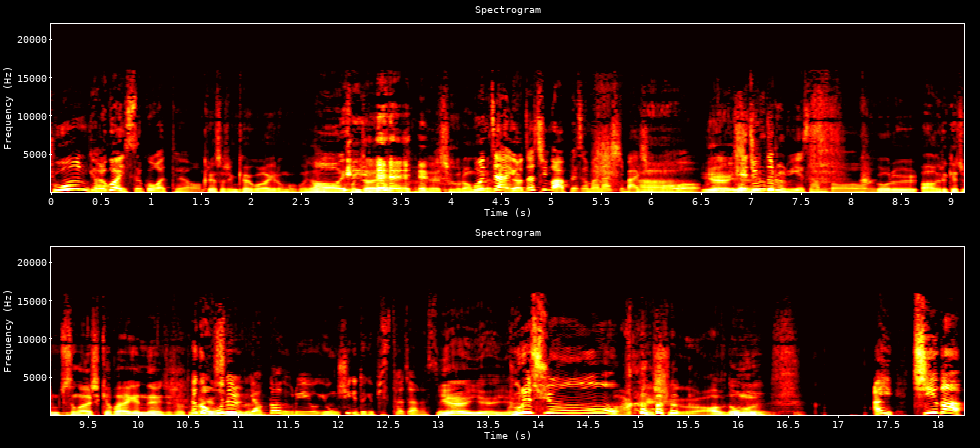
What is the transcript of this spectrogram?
좋은 결과 있을 것 같아요. 그래서 지금 결과가 이런 거군요. 어, 예. 혼자 여자친구랑 뭐 혼자 여자친구 앞에서만 하시 마시고 아, 예, 예. 대중들을 위해서 한번. 그거를 아 이렇게 좀 승화를 시켜 봐야겠네요, 이제 저도. 그러니까 오늘 알겠습니다. 약간 우리 용식이 되게 비슷하지 않았어요? 예, 예, 예. 그렇죠. 글쎄, 아 너무 음. 아니, 지가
